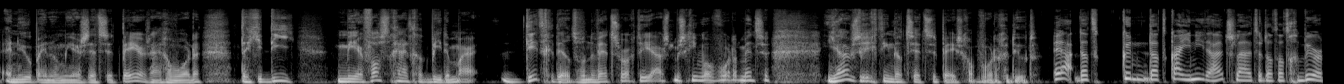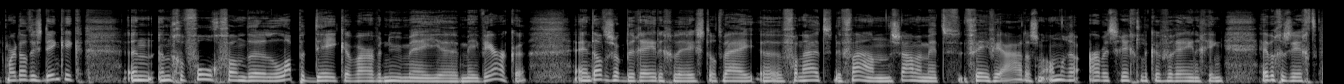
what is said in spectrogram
en nu op een of meer ZZP'er zijn geworden, dat je die meer vastigheid gaat bieden. Maar dit gedeelte van de wet zorgt er juist misschien wel voor dat mensen juist richting dat ZZP-schap worden geduwd. Ja, dat dat kan je niet uitsluiten dat dat gebeurt. Maar dat is denk ik een, een gevolg van de lappendeken waar we nu mee, uh, mee werken. En dat is ook de reden geweest dat wij uh, vanuit de Vaan samen met VVA, dat is een andere arbeidsrechtelijke vereniging, hebben gezegd:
